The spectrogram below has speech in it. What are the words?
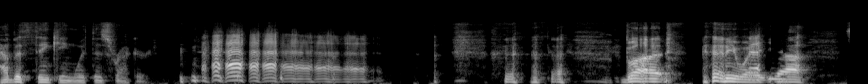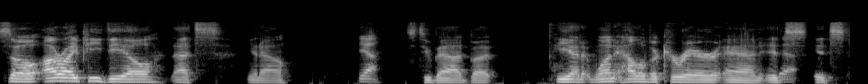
Sabbath thinking with this record? but anyway, yeah. So R.I.P. Dio. That's you know, yeah. it's too bad, but he had one hell of a career, and it's it's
